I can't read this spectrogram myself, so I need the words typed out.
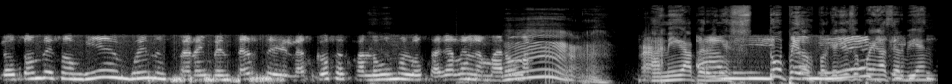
Los hombres son bien buenos para inventarse las cosas cuando uno los agarra en la maroma. Mm. Amiga, pero bien mi- estúpidos, porque eso ex. pueden hacer bien.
